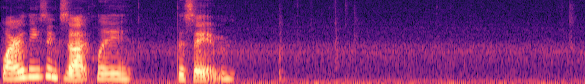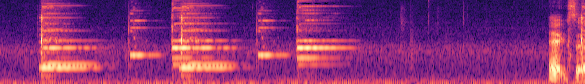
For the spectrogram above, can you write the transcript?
Why are these exactly the same? Exit.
